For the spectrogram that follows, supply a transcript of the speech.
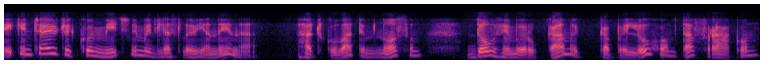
і кінчаючи комічними для слов'янина, гачкуватим носом, довгими руками, капелюхом та фраком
